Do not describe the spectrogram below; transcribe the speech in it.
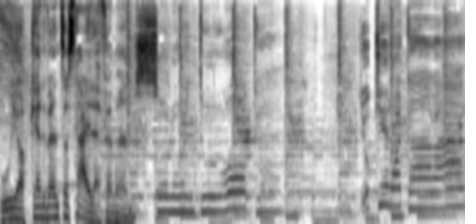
Újabb kedvenc a Style FM-en. Solo en tu boca Yo quiero acabar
